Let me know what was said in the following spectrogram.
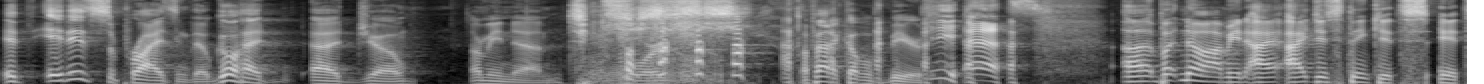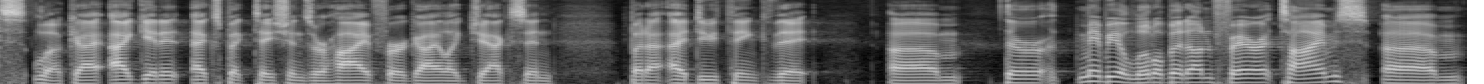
It it is surprising though. Go ahead, uh, Joe. I mean, um, George. I've had a couple of beers. Yes. Uh, but no, I mean, I, I just think it's it's look, I, I get it. Expectations are high for a guy like Jackson, but I, I do think that um, they're maybe a little bit unfair at times. Um,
